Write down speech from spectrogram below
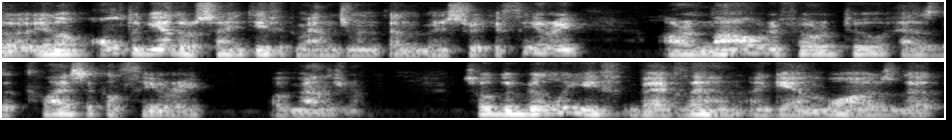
uh, you know, altogether, scientific management and administrative theory are now referred to as the classical theory of management. So the belief back then, again, was that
